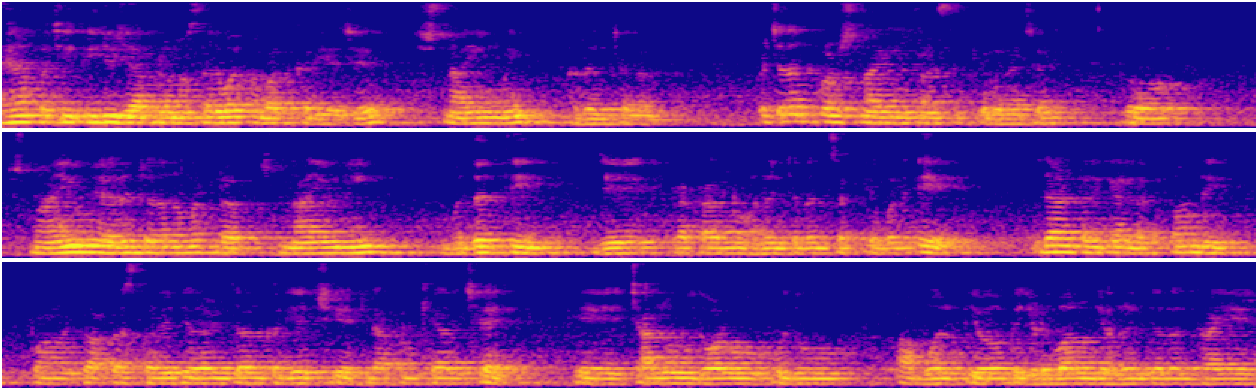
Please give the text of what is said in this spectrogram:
એના પછી ત્રીજું જે આપણે સર્વતમાં વાત કરીએ છીએ, સ્નાયુમય હલનચલન. પ્રચલન પણ સ્નાયુને કારણે શક્ય બને છે. તો સ્નાયુની હલનચલનનો મતલબ સ્નાયુની મદદથી જે પ્રકારનું હલનચલન શક્ય બને એ. ઉદાહરણ તરીકે લખવાથી પણ તો આપણે સ્થળેથી હલનચલન કરીએ છીએ એટલે આપણને ખ્યાલ છે કે ચાલવું, દોડવું, કૂદવું, આ બોલતી વખતે જડબાનું જે હલનચલન થાય એ,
